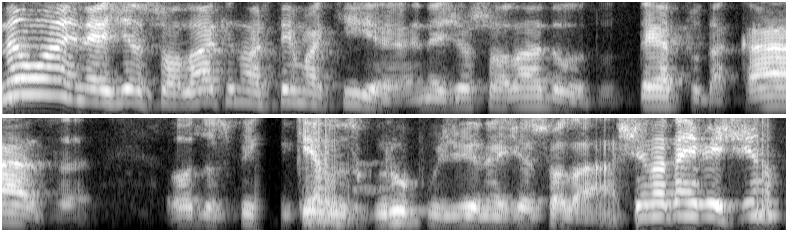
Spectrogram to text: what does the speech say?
Não a energia solar que nós temos aqui, a energia solar do, do teto da casa, ou dos pequenos grupos de energia solar. A China está investindo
